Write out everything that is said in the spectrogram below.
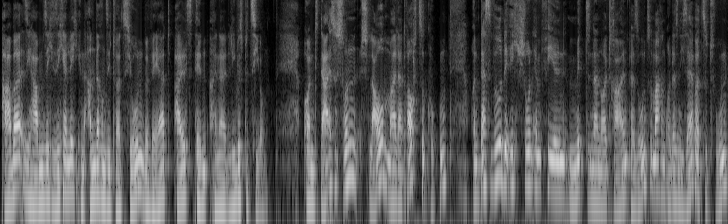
Aber sie haben sich sicherlich in anderen Situationen bewährt als in einer Liebesbeziehung. Und da ist es schon schlau, mal da drauf zu gucken. Und das würde ich schon empfehlen, mit einer neutralen Person zu machen und das nicht selber zu tun.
